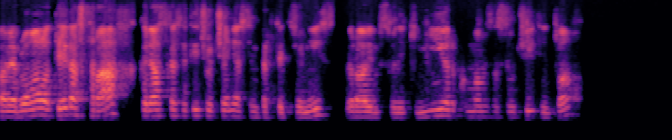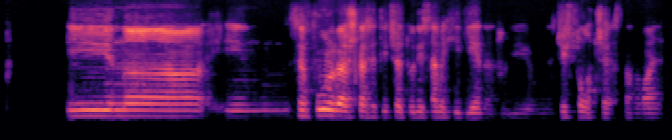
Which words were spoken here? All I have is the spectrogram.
Pa me je bilo malo tega strah, ker jaz, kar se tiče učenja, sem perfekcionist, rabim svoj neki mir, ko imam za se učiti in to. In, uh, in sem full, veš, kar se tiče tudi same higiene. Tudi, čistoče stanovanja,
